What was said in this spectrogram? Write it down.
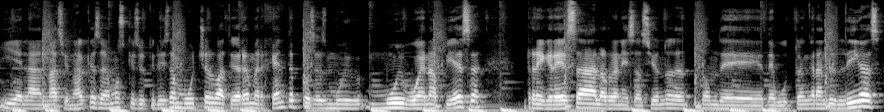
Y en la nacional que sabemos que se utiliza mucho el bateador emergente, pues es muy, muy buena pieza. Regresa a la organización donde, debutó en grandes ligas.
